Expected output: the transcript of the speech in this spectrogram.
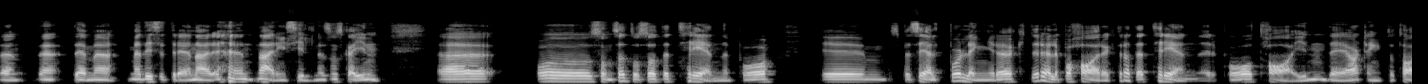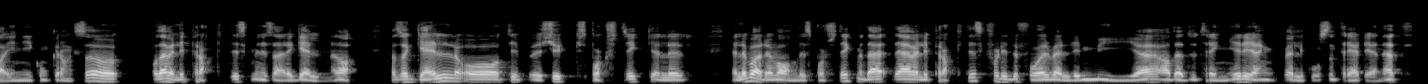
den, det, med, med, disse tre næringskildene som skal inn. Eh, og sånn sett også at jeg trener på eh, Spesielt på lengre økter, eller på harde økter, at jeg trener på å ta inn det jeg har tenkt å ta inn i konkurranse. Og, det er veldig praktisk med disse gellene. da. Altså gel og type tjukk sportsdrikk eller eller bare vanlig sportsdrikk. Men det er, det er, veldig praktisk, fordi du får veldig mye av det du trenger i en veldig konsentrert enhet.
